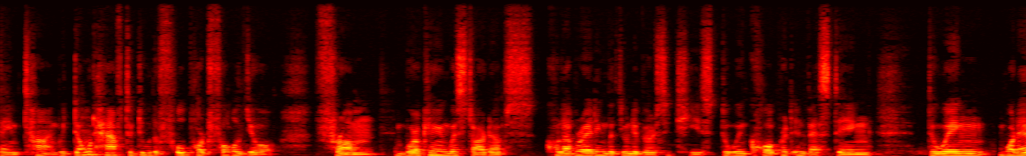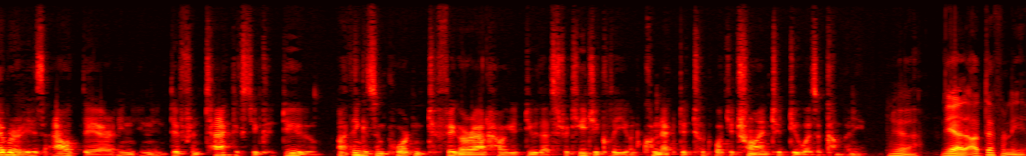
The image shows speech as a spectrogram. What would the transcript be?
same time. We don't have to do the full portfolio from working with startups, collaborating with universities, doing corporate investing, doing whatever is out there in, in, in, different tactics you could do, I think it's important to figure out how you do that strategically and connect it to what you're trying to do as a company. Yeah. Yeah, I definitely.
